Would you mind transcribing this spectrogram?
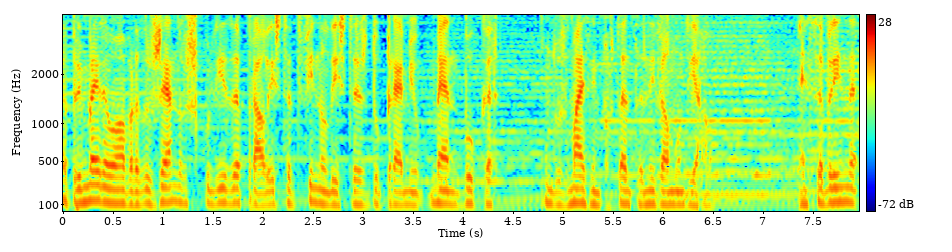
a primeira obra do género escolhida para a lista de finalistas do Prémio Man Booker, um dos mais importantes a nível mundial. Em Sabrina,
